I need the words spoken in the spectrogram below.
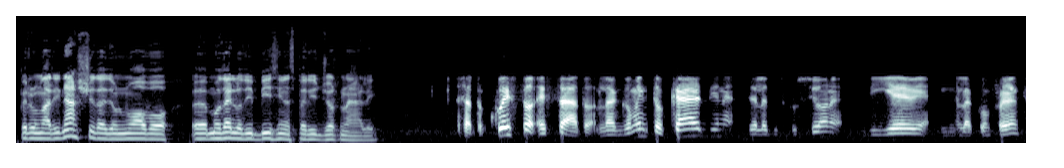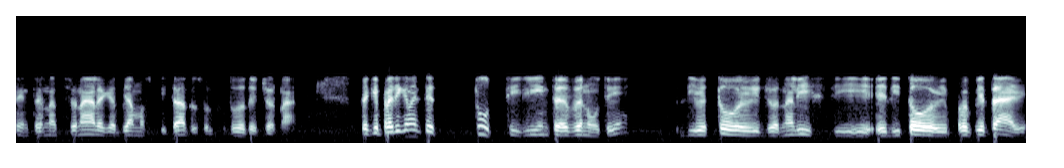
per una rinascita di un nuovo eh, modello di business per i giornali. Esatto, questo è stato l'argomento cardine della discussione di ieri nella conferenza internazionale che abbiamo ospitato sul futuro dei giornali, perché praticamente tutti gli intervenuti direttori, giornalisti, editori, proprietari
